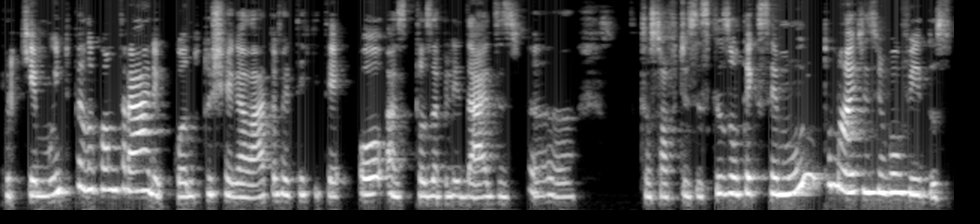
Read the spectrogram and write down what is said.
Porque muito pelo contrário, quando tu chega lá, tu vai ter que ter ou as tuas habilidades uh, teus soft skills vão ter que ser muito mais desenvolvidos.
